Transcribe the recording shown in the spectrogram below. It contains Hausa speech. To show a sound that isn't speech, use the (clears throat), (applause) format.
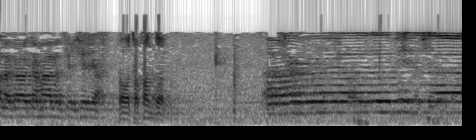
على قاعدة الشريعة. تفضل. أعوذ بالله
